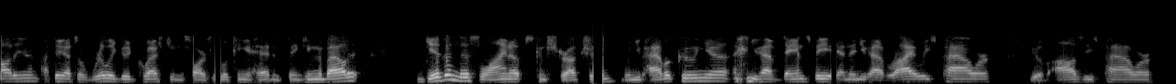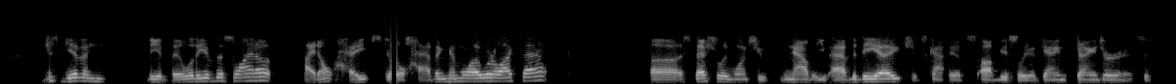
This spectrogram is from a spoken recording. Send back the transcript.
thought in. I think that's a really good question as far as looking ahead and thinking about it given this lineup's construction, when you have Acuna and you have Dansby and then you have Riley's power, you have Ozzie's power, just given the ability of this lineup, I don't hate still having him lower like that. Uh, especially once you now that you have the DH, it's kind it's obviously a game changer and it's it's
